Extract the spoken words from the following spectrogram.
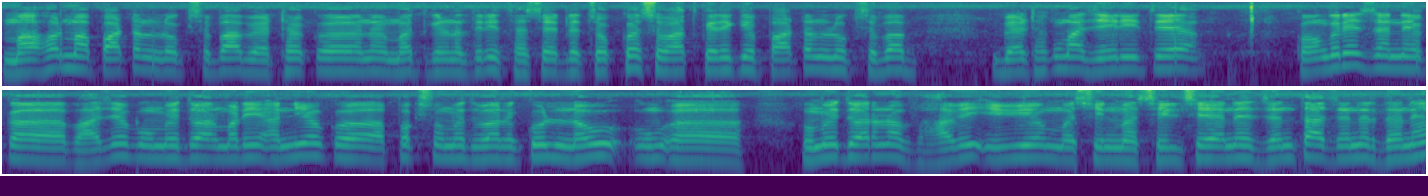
માહોલમાં પાટણ લોકસભા બેઠક અને મતગણતરી થશે. એટલે ચોક્કસ વાત કરી કે પાટણ લોકસભા બેઠકમાં જે રીતે કોંગ્રેસ અને ભાજપ ઉમેદવાર મળી, અન્ય અપક્ષ ઉમેદવાર કુલ નવ ઉમેદવારોનો ભાવિ ઈવીએમ મશીનમાં સીલ છે અને જનતા જનાર્દને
